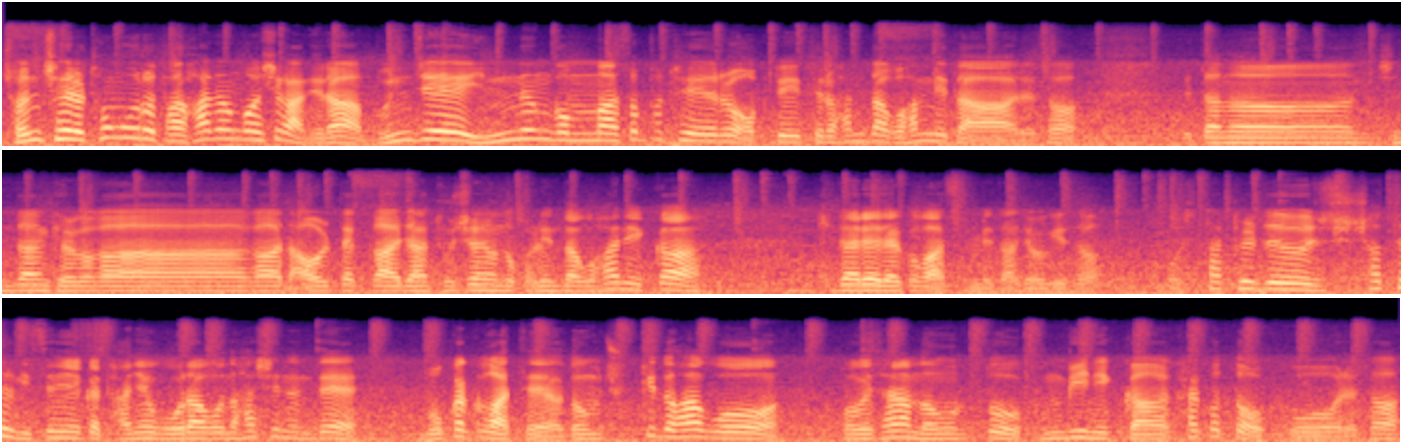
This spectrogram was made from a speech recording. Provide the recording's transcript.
전체를 통으로 다 하는 것이 아니라 문제 있는 것만 소프트웨어를 업데이트를 한다고 합니다. 그래서 일단은 진단 결과가 나올 때까지 한 2시간 정도 걸린다고 하니까 기다려야 될 것 같습니다. 여기서 뭐 스타필드 셔틀 있으니까 다녀오라고는 하시는데 못 갈 것 같아요. 너무 춥기도 하고 거기 사람 너무 또 붐비니까 할 것도 없고 그래서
